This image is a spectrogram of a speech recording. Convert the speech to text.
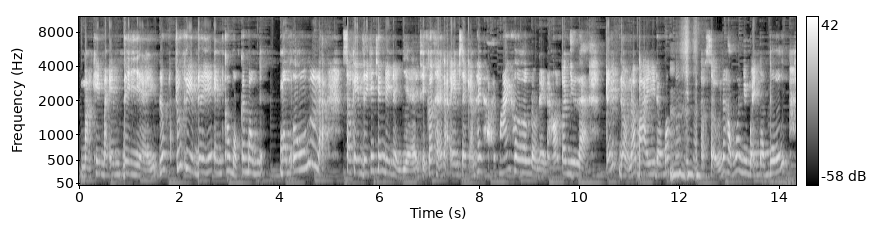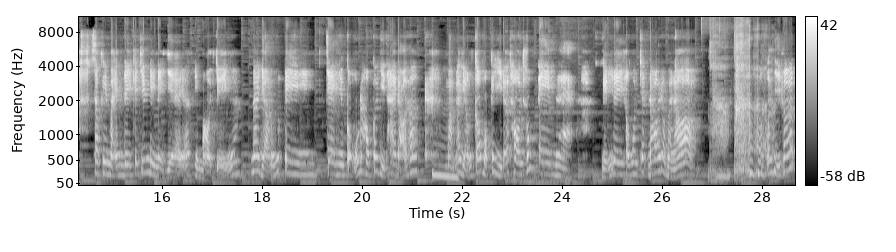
mà khi mà em đi về lúc trước khi em đi em có một cái mong mong ước là sau khi em đi cái chuyến đi này về thì có thể là em sẽ cảm thấy thoải mái hơn đồ này nọ. Coi như là stress đầu nó bay đâu mất hết. Nhưng mà thật sự nó không có như mà em mong muốn. Sau khi mà em đi cái chuyến đi này về á, thì mọi chuyện á, nó vẫn y chang như cũ nó không có gì thay đổi hết. Mà nó vẫn có một cái gì đó thôi thúc em là nghĩ đi không có chết đói đâu mà lo không có gì hết.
